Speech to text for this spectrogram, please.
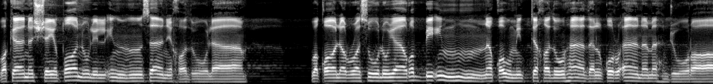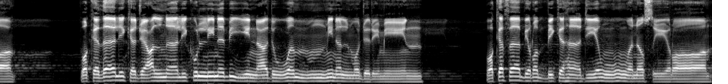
وكان الشيطان للإنسان خذولا. وقال الرسول يا رب إن قوم اتخذوا هذا القرآن مهجورا. وكذلك جعلنا لكل نبي عدوا من المجرمين. وكفى بربك هاديا ونصيرا.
